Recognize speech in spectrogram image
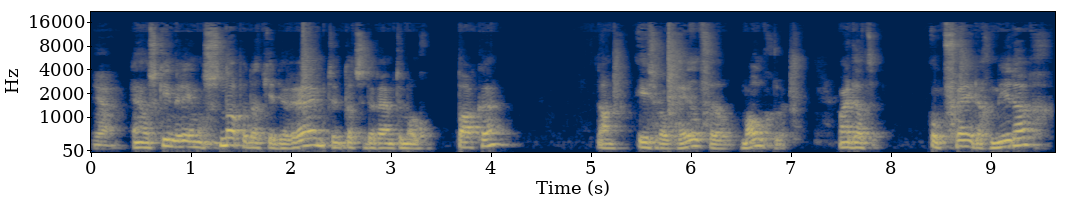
Ja. En als kinderen eenmaal snappen dat, je de ruimte, dat ze de ruimte mogen pakken, dan is er ook heel veel mogelijk. Maar dat op vrijdagmiddag,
